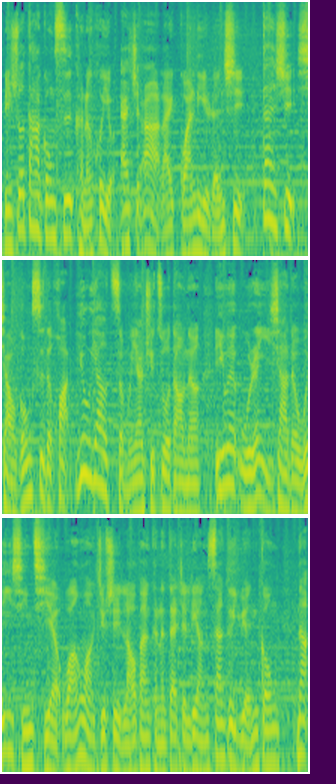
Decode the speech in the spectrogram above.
你说大公司可能会有 HR 来管理人事，但是小公司的话又要怎么样去做到呢？因为五人以下的微型企业，往往就是老板可能带着两三个员工，那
